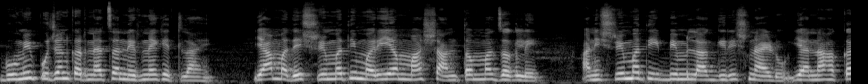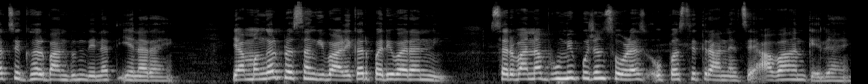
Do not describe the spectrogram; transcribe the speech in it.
भूमिपूजन करण्याचा निर्णय घेतला आहे. यामध्ये श्रीमती मरियम्मा शांतम्मा जगले आणि श्रीमती बिमला गिरीश नायडू यांना हक्काचे घर बांधून देण्यात येणार आहे. या मंगलप्रसंगी वाळेकर परिवारांनी सर्वांना भूमिपूजन सोहळ्यास उपस्थित राहण्याचे आवाहन केले आहे.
